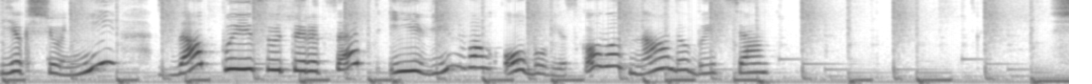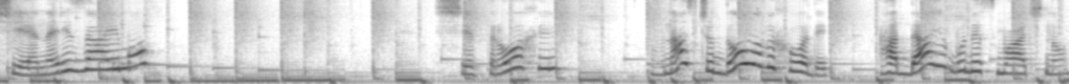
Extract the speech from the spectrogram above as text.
Якщо ні, записуйте рецепт і він вам обов'язково знадобиться. Ще нарізаємо. Ще трохи. В нас чудово виходить. Гадаю, буде смачно.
